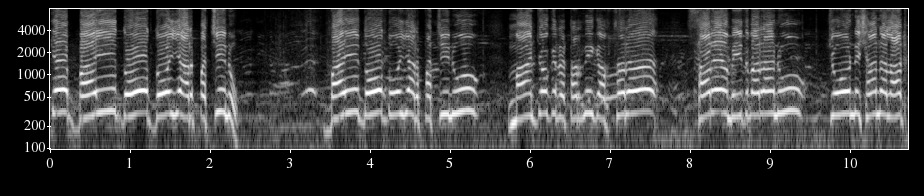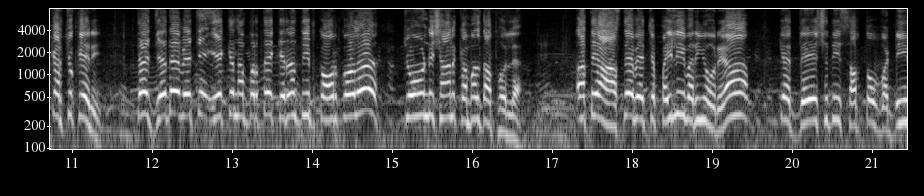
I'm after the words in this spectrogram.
ਕਿ 22 2 2025 ਨੂੰ 22 2 2025 ਨੂੰ ਮਾਨਯੋਗ ਰਿਟਰਨਿੰਗ ਅਫਸਰ ਸਾਰੇ ਉਮੀਦਵਾਰਾਂ ਨੂੰ ਚੋਣ ਨਿਸ਼ਾਨ ਅਲਾਟ ਕਰ ਚੁੱਕੇ ਨੇ ਤੇ ਜਿਹਦੇ ਵਿੱਚ ਇੱਕ ਨੰਬਰ ਤੇ ਕਿਰਨਦੀਪ ਕੌਰ ਕੋਲ ਚੋਣ ਨਿਸ਼ਾਨ ਕਮਲ ਦਾ ਫੁੱਲ ਹੈ। ਇਤਿਹਾਸ ਦੇ ਵਿੱਚ ਪਹਿਲੀ ਵਾਰੀ ਹੋ ਰਿਹਾ ਕਿ ਦੇਸ਼ ਦੀ ਸਭ ਤੋਂ ਵੱਡੀ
